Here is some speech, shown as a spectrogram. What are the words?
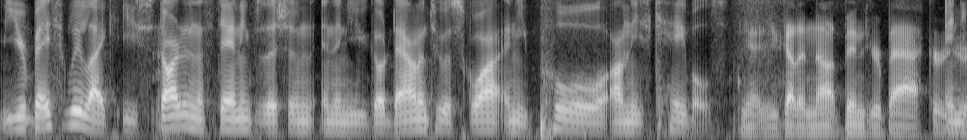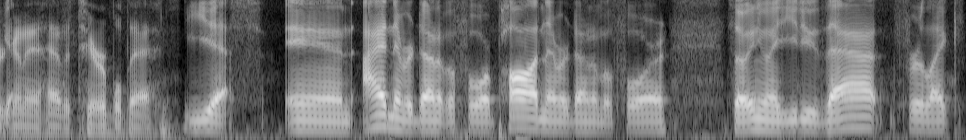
you're basically like you start in a standing position and then you go down into a squat and you pull on these cables. Yeah, you got to not bend your back, or And you you're got- going to have a terrible day. Yes. And I had never done it before. Paul had never done it before. So anyway, you do that for like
